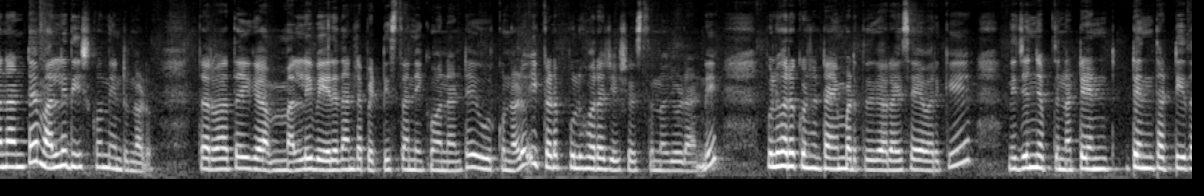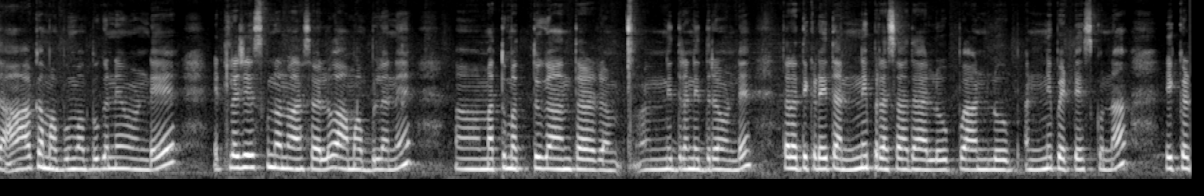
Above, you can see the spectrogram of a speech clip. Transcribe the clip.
అని అంటే మళ్ళీ తీసుకొని తింటున్నాడు. తర్వాత ఇక మళ్ళీ వేరే దాంట్లో పెట్టిస్తాను నీకు అని అంటే ఊరుకున్నాడు. ఇక్కడ పులిహోర చేసేస్తున్నా చూడండి. పులిహోర కొంచెం టైం పడుతుంది కదా రైస్ అయ్యేవరకు నిజం చెప్తున్నా టెన్ టెన్ థర్టీ దాకా మబ్బు మబ్బుగానే ఉండే. ఎట్లా చేసుకున్నాను అసలు ఆ మబ్బులనే? మత్తు మత్తుగా అంత నిద్ర నిద్ర ఉండే. తర్వాత ఇక్కడైతే అన్ని ప్రసాదాలు పండ్లు అన్నీ పెట్టేసుకున్నా ఇక్కడ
